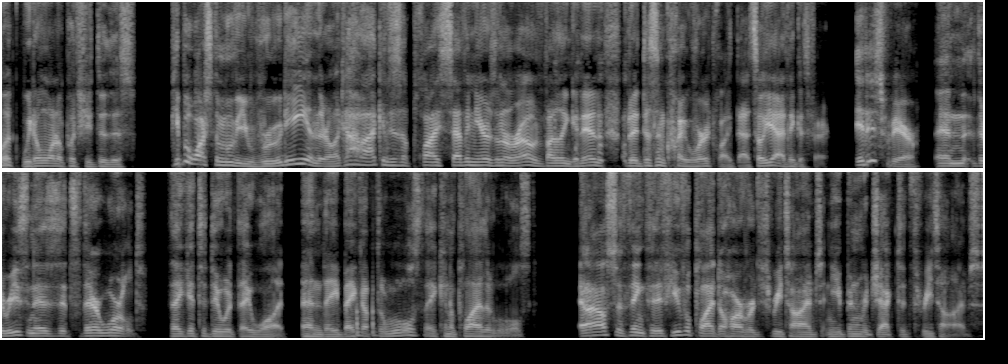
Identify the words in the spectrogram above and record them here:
look, we don't want to put you through this. People watch the movie Rudy and they're like, oh, I can just apply seven years in a row and finally get in. But it doesn't quite work like that. So, yeah, I think it's fair. It is fair. And the reason is it's their world. they get to do what they want and they make up the rules, they can apply the rules. And I also think that if you've applied to Harvard three times and you've been rejected three times,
